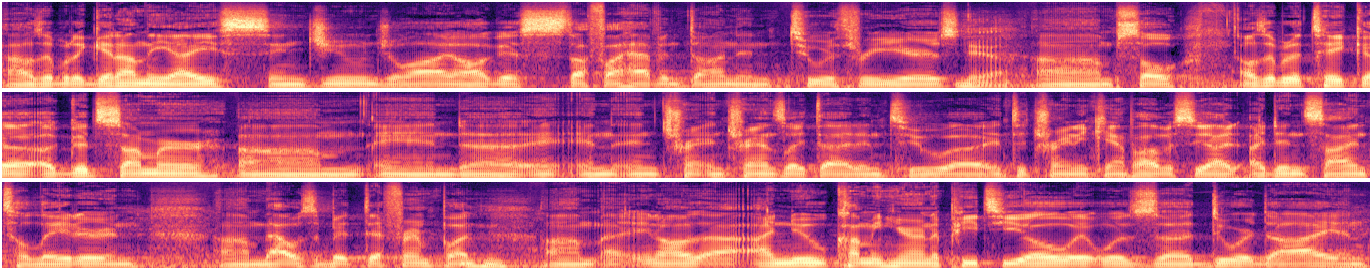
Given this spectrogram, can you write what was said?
I was able to get on the ice in June, July, August. Stuff I haven't done in two or three years. Yeah. Um, so I was able to take a, a good summer um, and, uh, and and tra- and translate that into uh, into training camp. Obviously, I, I didn't sign until later, and um, that was a bit different. But mm-hmm. um, you know, I knew coming here on a PTO, it was uh, do or die, and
